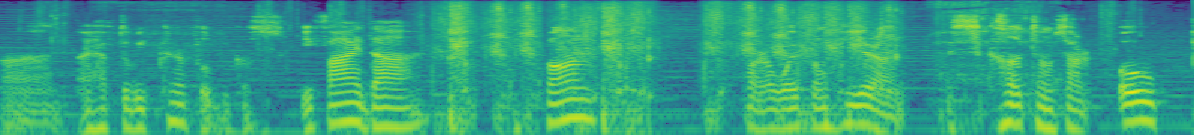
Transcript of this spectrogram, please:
And I have to be careful because if I die spawn far away from here and skeletons are OP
